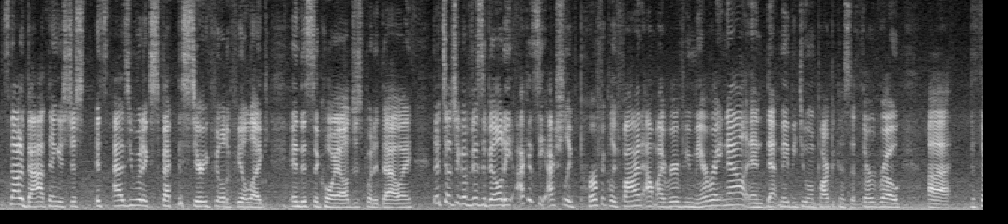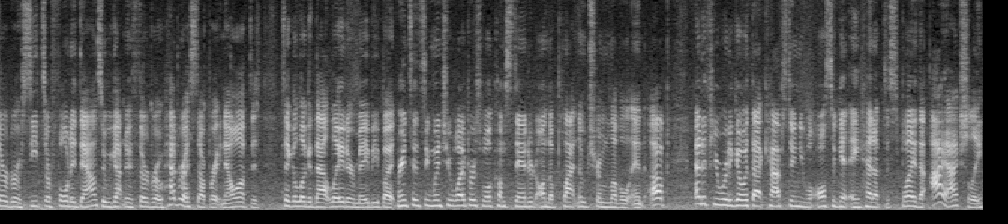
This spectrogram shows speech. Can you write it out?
it's not a bad thing. It's just, it's as you would expect the steering feel to feel like in the Sequoia, I'll just put it that way. The touching of visibility, I can see actually perfectly fine out my rear view mirror right now, and that may be due in part because the third row uh, the third row seats are folded down, so we got no third row headrest up right now. We'll have to take a look at that later maybe, but rain sensing windshield wipers will come standard on the platinum trim level and up. And if you were to go with that capstone, you will also get a head-up display that I actually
